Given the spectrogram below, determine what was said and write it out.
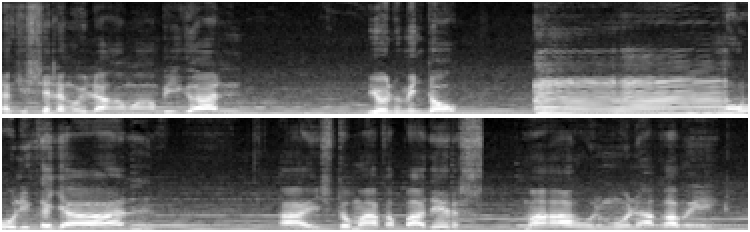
Nagsisilangoy lang ang mga bigan. Yun, huminto. Mhm, huli ka dyan. Ayos to mga kapaders. Maahon muna kami.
